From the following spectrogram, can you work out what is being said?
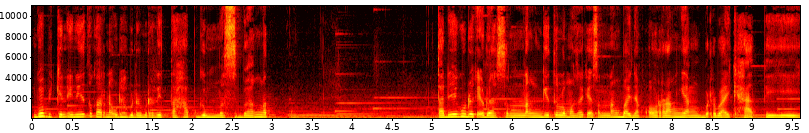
Gue bikin ini tuh karena udah bener-bener di tahap gemes banget. Tadinya gue udah kayak udah seneng gitu loh, maksudnya kayak seneng banyak orang yang berbaik hati,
